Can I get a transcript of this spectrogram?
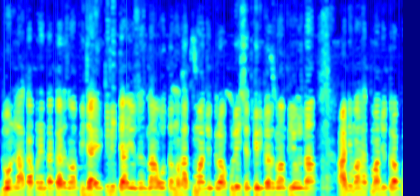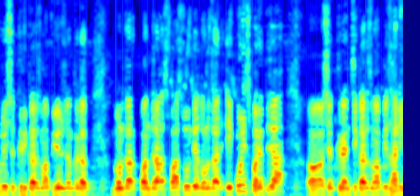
दोन लाखापर्यंत कर्जमाफी जाहीर केली. त्या योजनेचं नाव होतं महात्मा ज्योतिराव फुले शेतकरी कर्जमाफी योजना. आणि महात्मा ज्योतिराव फुले शेतकरी कर्जमाफी योजनेअंतर्गत दोन हजार पंधरा पासून ते दोन हजार एकोणीस पर्यंतच्या शेतकऱ्यांची कर्जमाफी झाली.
